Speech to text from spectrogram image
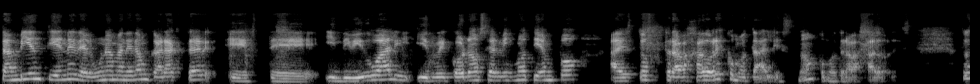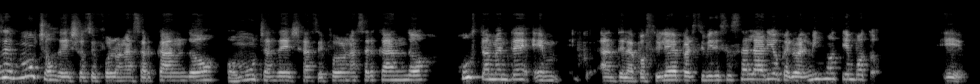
también tiene de alguna manera un carácter este, individual y reconoce al mismo tiempo a estos trabajadores como tales, ¿no? Como trabajadores. Entonces muchos de ellos se fueron acercando, o muchas de ellas se fueron acercando justamente ante la posibilidad de percibir ese salario, pero al mismo tiempo eh,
